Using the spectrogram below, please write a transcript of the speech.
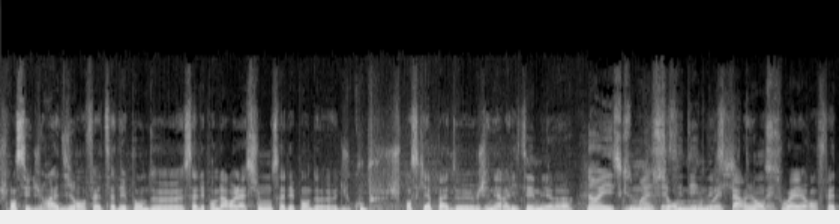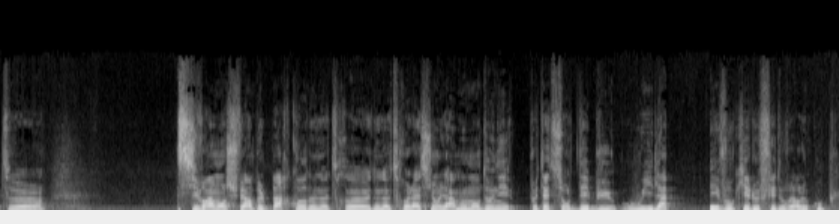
je pense que c'est dur à dire en fait. Ça dépend de, ça dépend de la relation, ça dépend de- du couple. Je pense qu'il n'y a pas de généralité, mais euh, Non, excuse-moi. sur mon ouais, expérience, ouais. ouais. en fait, euh, si vraiment je fais un peu le parcours de notre, euh, de notre relation, il y a un moment donné, peut-être sur le début, où il a évoqué le fait d'ouvrir le couple.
